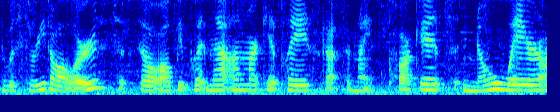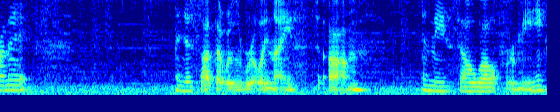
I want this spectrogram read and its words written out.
it was $3, so I'll be putting that on Marketplace. Got some nice pockets, no wear on it. I just thought that was really nice. Um, and these sell well for me.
